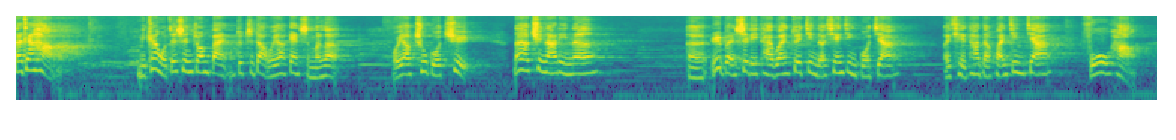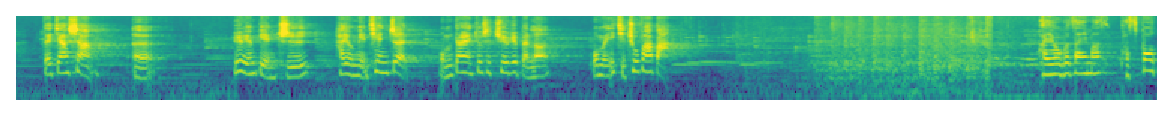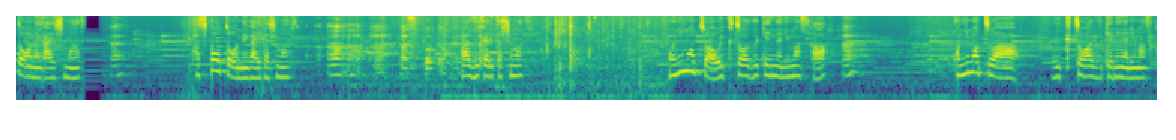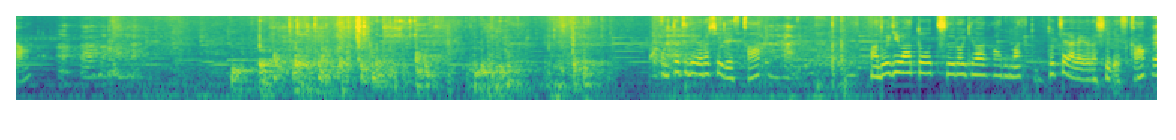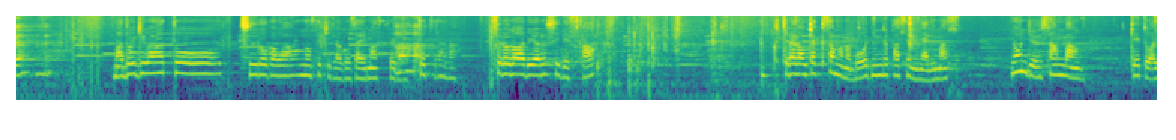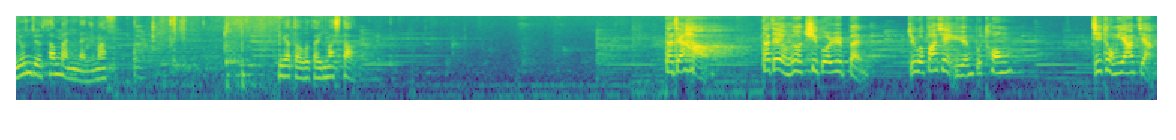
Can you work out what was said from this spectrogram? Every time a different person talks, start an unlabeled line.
大家好，你看我这身装扮就知道我要干什么了。我要出国去，那要去哪里呢？呃，日本是离台湾最近的先进国家，而且它的环境佳，服务好，再加上呃日元贬值，还有免签证，我们当然就是去日本了。我们一起出发吧。
おはようございます。 パスポートをお願いします。パスポートをお願いいたします。
ああパパスポート。
お預かりいたします。お荷物はおいくつお預けになりますか？
あ
お荷物はおいくつお預けになりますか？お一つでよろしいですか？窓際と通路際がありますけど、どちらがよろしいですか？
え？
窓際と通路側の席がございますがどちらが？通路側でよろしいですか？こちらがお客様のボーディングパスになります。43番ゲートは43番になります。ありがとうございました。
大家好，大家有没有去过日本？结果发现语言不通，鸡同鸭讲，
